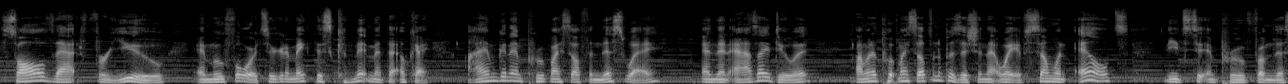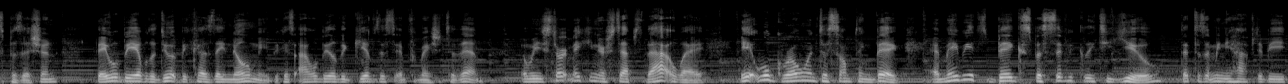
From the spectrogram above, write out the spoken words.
solve that for you and move forward. So you're going to make this commitment that okay, I am going to improve myself in this way, and then as I do it, I'm going to put myself in a position that way if someone else needs to improve from this position, they will be able to do it because they know me, because I will be able to give this information to them. And when you start making your steps that way, it will grow into something big. And maybe it's big specifically to you. That doesn't mean you have to be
